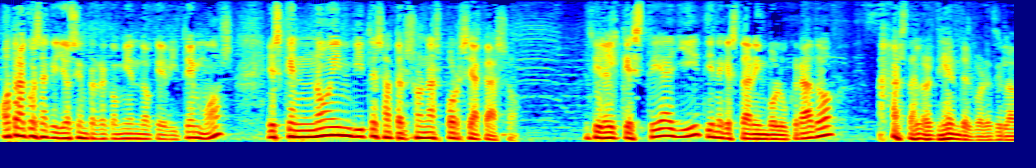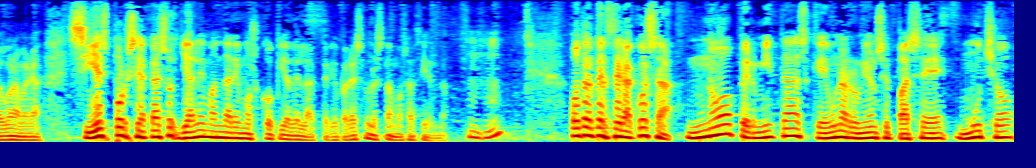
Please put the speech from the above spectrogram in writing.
Otra cosa que yo siempre recomiendo que evitemos es que no invites a personas por si acaso. Es decir, el que esté allí tiene que estar involucrado hasta los dientes, por decirlo de alguna manera. Si es por si acaso, ya le mandaremos copia del acta, que para eso lo estamos haciendo. Otra tercera cosa, no permitas que una reunión se pase mucho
